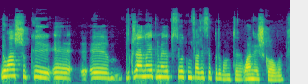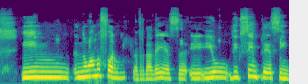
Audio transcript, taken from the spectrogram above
Eu acho que, é, é, porque já não é a primeira pessoa que me faz essa pergunta lá na escola, e hum, não há uma fórmula, a verdade é essa. E, e eu digo sempre assim:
